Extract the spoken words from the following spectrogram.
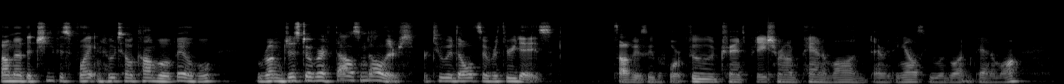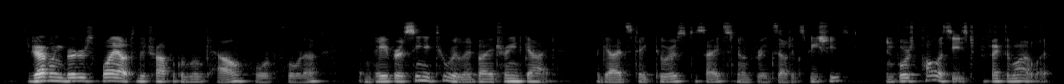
found that the cheapest flight and hotel combo available would run just over $1,000 for two adults over three days. It's obviously before food, transportation around Panama, and everything else you would want in Panama. So traveling birders fly out to the tropical locale, or Florida, and pay for a scenic tour led by a trained guide. The guides take tourists to sites known for exotic species and enforce policies to protect the wildlife.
